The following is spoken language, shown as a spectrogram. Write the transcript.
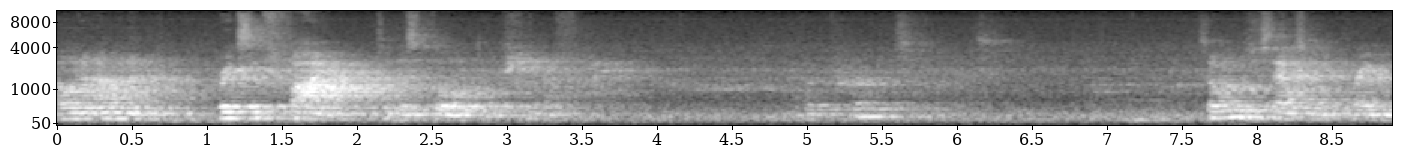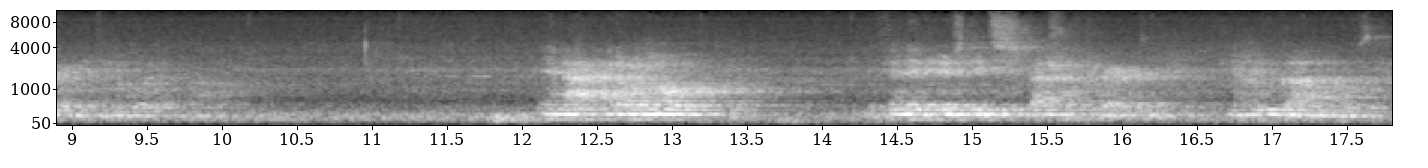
I want to, I want to bring some fire to this gold to purify it. I have a purpose for this. So I want to just ask you to pray with me, if you would. And I, I don't know if any of you just need special prayer today. If you do, God knows that.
